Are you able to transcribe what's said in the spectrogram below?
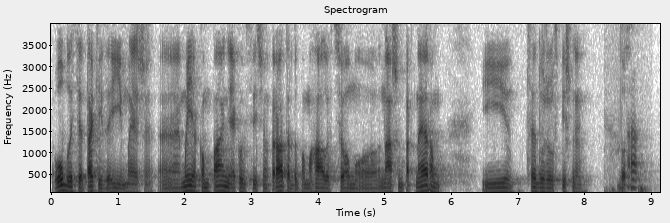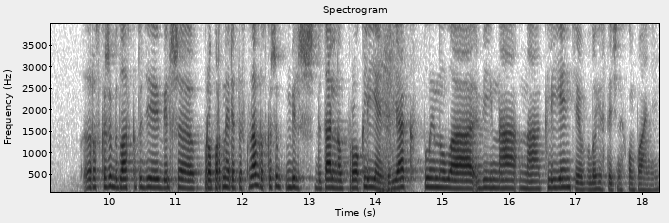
області, так і за її межі. Е, Ми, як компанія, як логістичний оператор, допомагали в цьому нашим партнерам, і це дуже успішний досвід. Розкажи, будь ласка, тоді більше про партнерів ти сказав. Розкажи більш детально про клієнтів. Як вплинула війна на клієнтів логістичних компаній,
